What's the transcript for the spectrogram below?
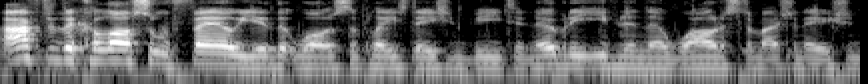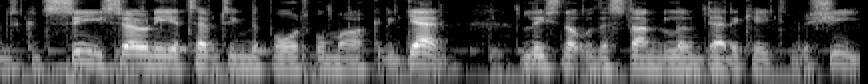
After the colossal failure that was the PlayStation Vita, nobody even in their wildest imaginations could see Sony attempting the portable market again, at least not with a standalone dedicated machine.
